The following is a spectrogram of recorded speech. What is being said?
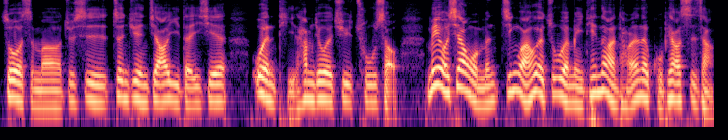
做什么就是证券交易的一些问题，他们就会去出手。没有像我们金管会主委每天到晚讨论的股票市场，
